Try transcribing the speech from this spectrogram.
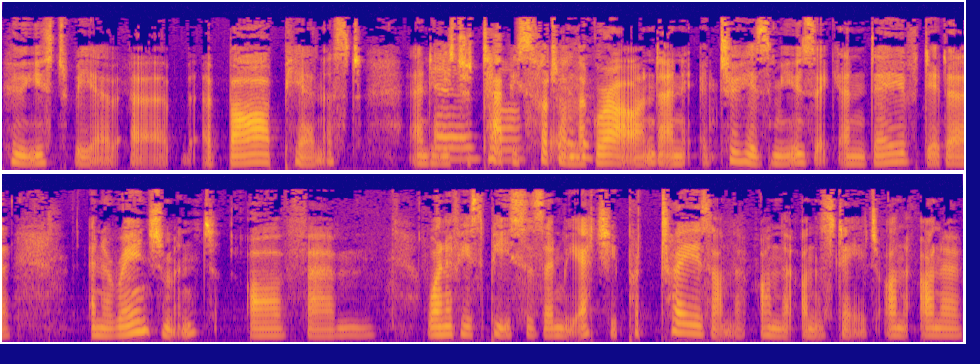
who used to be a, a, a bar pianist, and he used to tap his foot on the ground and to his music. And Dave did a an arrangement of um, one of his pieces, and we actually put trays on the on the on the stage on on a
